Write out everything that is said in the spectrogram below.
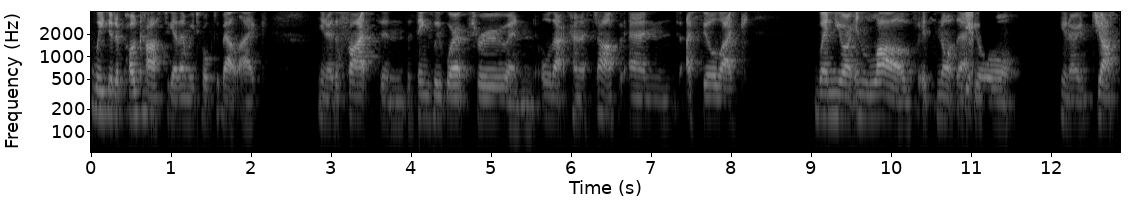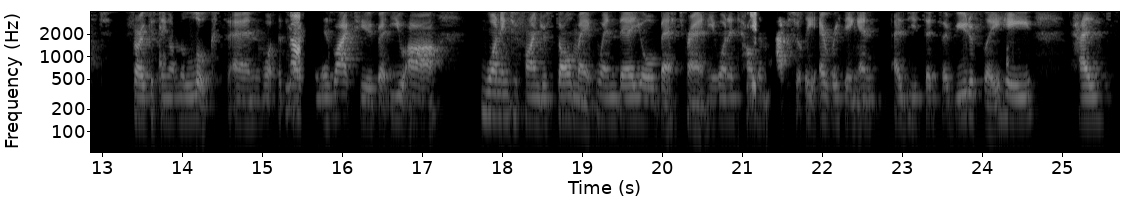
we did a podcast together, and we talked about like, you know the fights and the things we've worked through and all that kind of stuff and i feel like when you're in love it's not that Yeah. you're you know just focusing on the looks and what the No. person is like to you but you are wanting to find your soulmate when they're your best friend you want to tell Yeah. them absolutely everything and as you said so beautifully he has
